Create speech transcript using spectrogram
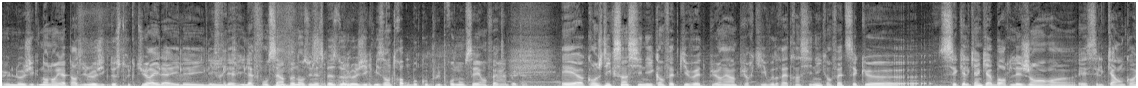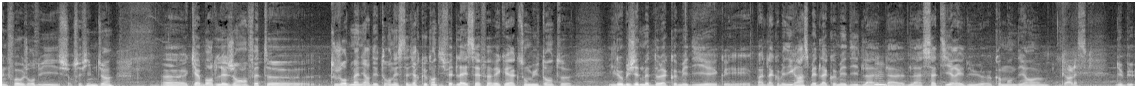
une logique. Non, non, il a perdu une logique de structure et il a, il, il il foncé un peu dans une espèce de logique misanthrope beaucoup plus prononcée en fait. Ouais. Et euh, quand je dis que c'est un cynique en fait qui veut être pur et un pur qui voudrait être un cynique, en fait, c'est que c'est quelqu'un qui aborde les genres, et c'est le cas encore une fois aujourd'hui sur ce film, tu vois, euh, qui aborde les genres en fait euh, toujours de manière détournée. C'est-à-dire que quand il fait de la SF avec Action Mutante, euh, il est obligé de mettre de la comédie et, et pas de la comédie grasse, mais de la comédie, de la, de la- de la satire et du euh, comment dire. euh, Burlesque. Du bu-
